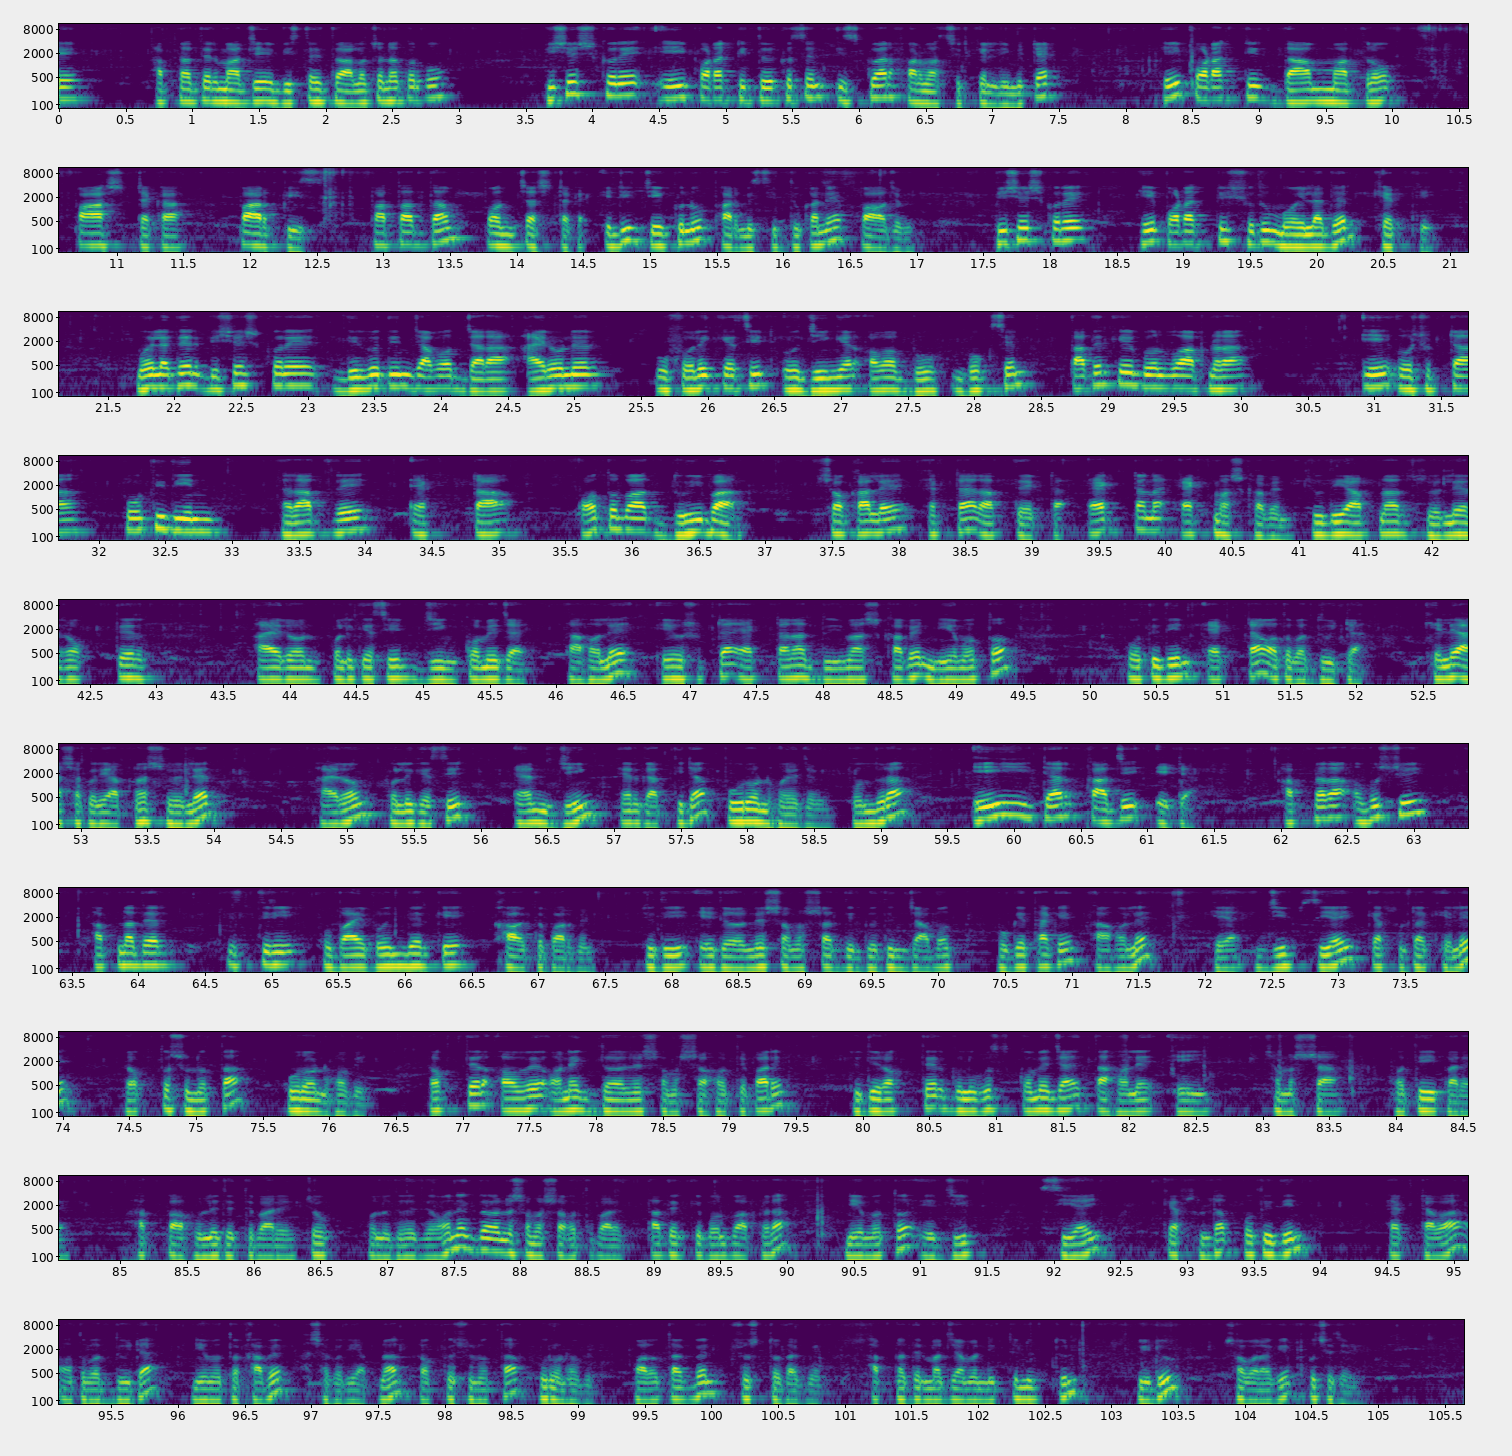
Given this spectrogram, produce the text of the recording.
আপনাদের মাঝে বিস্তারিত আলোচনা করব, বিশেষ করে এই প্রোডাক্টটি তৈরি করেছেন স্কোয়ার ফার্মাসিউটিক্যাল লিমিটেড এই প্রোডাক্টটির দাম মাত্র পাঁচ টাকা পার পিস পাতার দাম পঞ্চাশ টাকা। এটি যে কোনো ফার্মেসির দোকানে পাওয়া যাবে। বিশেষ করে এই প্রোডাক্টটি শুধু মহিলাদের ক্ষেত্রে। মহিলাদের বিশেষ করে দীর্ঘদিন যাবৎ যারা আয়রনের ও ফলিক অ্যাসিড ও জিঙ্কের অভাব ভুগছেন, তাদেরকে বলব আপনারা এই ওষুধটা প্রতিদিন রাত্রে একটা অথবা দুইবার, সকালে একটা, রাত্রে একটা। একটা না এক মাস খাবেন। যদি আপনার শরীরে রক্তের আয়রন, ফলিক অ্যাসিড জিঙ্ক কমে যায়, তাহলে এই ওষুধটা একটানা দুই মাস খাবেন নিয়মিত। প্রতিদিন একটা অথবা দুইটা। খেলে আশা করি আপনার শরীরের iron, folic acid and zinc এর ঘাটতিটা পূরণ হয়ে যাবে। বন্ধুরা, এইটার কাজে এটা। আপনারা অবশ্যই আপনাদের স্ত্রী ও ভাই বোনদেরকে খাওয়াতে পারবেন। যদি এই ধরনের সমস্যা দীর্ঘদিন যাবৎ ভুগে থাকে, তাহলে জিপ সিআই ক্যাপসুলটা খেলে রক্ত শূন্যতা পূরণ হবে। রক্তের অভাবে অনেক ধরনের সমস্যা হতে পারে। যদি রক্তের গ্লুকোজ কমে যায়, তাহলে এই সমস্যা হতেই পারে। হাত পা ফুলে যেতে পারে, চোখ হলুদ হয়ে যেতে অনেক ধরনের সমস্যা হতে পারে। তাদেরকে বলব আপনারা নিয়মিত এই জিপ, সিআই ক্যাপসুলটা প্রতিদিন একটা বা অথবা দুইটা নিয়মিত খাবেন আশা করি আপনার রক্ত শূন্যতা পূরণ হবে। ভালো থাকবেন, সুস্থ থাকবেন। আপনাদের মাঝে আমার নিত্য নতুন ভিডিও সবার আগে পৌঁছে যাবে।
